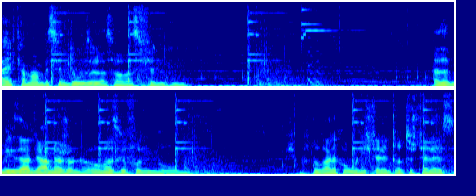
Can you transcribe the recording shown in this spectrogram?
Vielleicht haben wir ein bisschen Dusel, dass wir was finden. Also wie gesagt, wir haben ja schon irgendwas gefunden oben. Ich muss nur gerade gucken, wo die Stelle, dritte Stelle ist.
